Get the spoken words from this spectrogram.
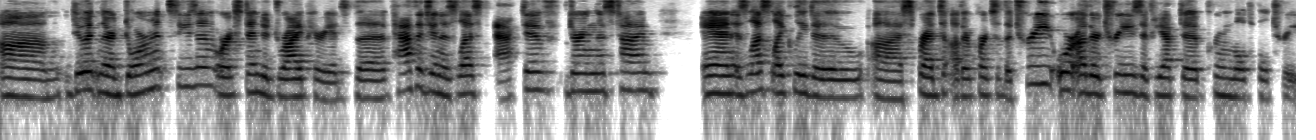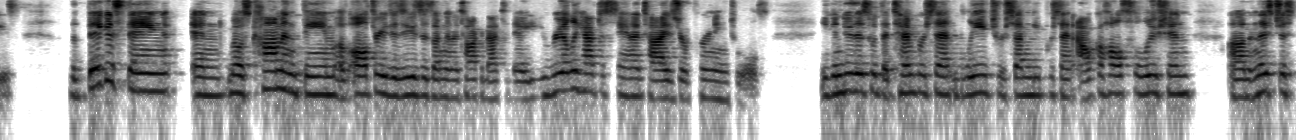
um, do it in their dormant season or extended dry periods. The pathogen is less active during this time and is less likely to uh, spread to other parts of the tree or other trees if you have to prune multiple trees. The biggest thing and most common theme of all three diseases I'm going to talk about today, you really have to sanitize your pruning tools. You can do this with a 10% bleach or 70% alcohol solution. Um, and this just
